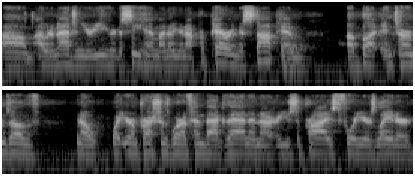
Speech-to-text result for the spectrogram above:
um, I would imagine you're eager to see him. I know you're not preparing to stop him, uh, but in terms of you know what your impressions were of him back then, and are, are you surprised four years later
